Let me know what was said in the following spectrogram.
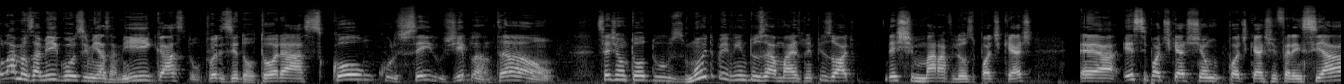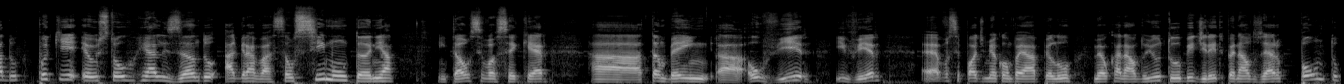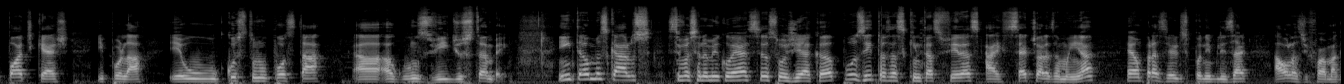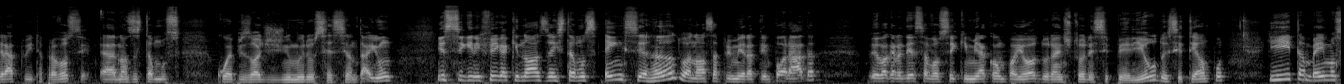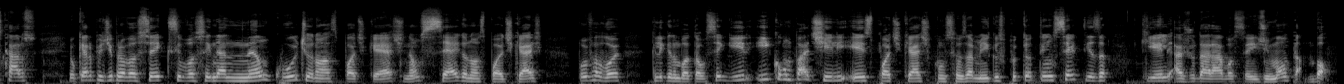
Olá, meus amigos e minhas amigas, doutores e doutoras, concurseiros de plantão. Sejam todos muito bem-vindos a mais um episódio deste maravilhoso podcast. É, esse podcast é um podcast diferenciado porque eu estou realizando a gravação simultânea. Então, se você quer uh, também uh, ouvir e ver, é, você pode me acompanhar pelo meu canal do YouTube, Direito Penal do Zero podcast e por lá eu costumo postar uh, alguns vídeos também. Então, meus caros, se você não me conhece, eu sou Gia Campos e todas as quintas-feiras, às 7 horas da manhã, é um prazer disponibilizar aulas de forma gratuita para você. Uh, nós estamos com o episódio de número 61. Isso significa que nós já estamos encerrando a nossa primeira temporada. Eu agradeço a você que me acompanhou durante todo esse período, esse tempo. E também, meus caros, eu quero pedir para você que se você ainda não curte o nosso podcast, não segue o nosso podcast, por favor, clique no botão seguir e compartilhe esse podcast com seus amigos, porque eu tenho certeza que ele ajudará vocês de montar. Bom,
